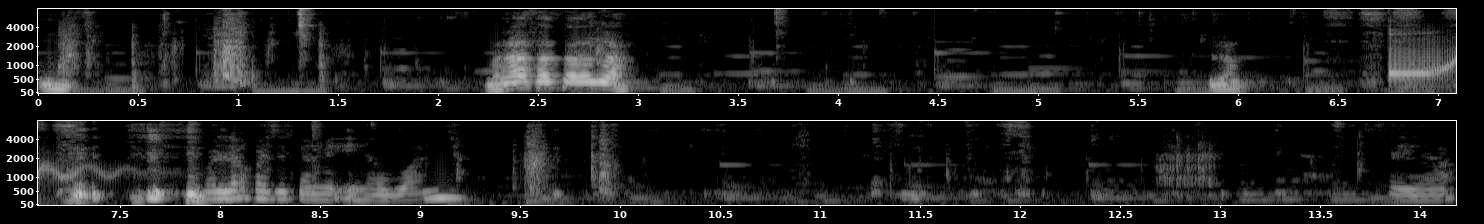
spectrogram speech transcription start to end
Mm. Malasa talaga. Lang. Wala kasi kami ihawan. Kaya,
